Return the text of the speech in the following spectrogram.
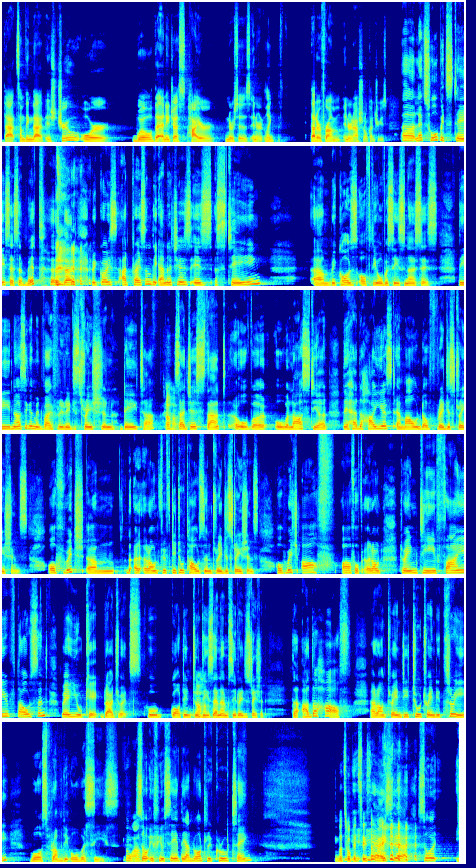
that something that is true, or will the NHS hire nurses inter- like that are from international countries? Uh, let's hope it stays as a myth, that because at present the NHS is staying um, because of the overseas nurses. The nursing and midwifery registration data suggests that over, over last year they had the highest amount of registrations, of which um, the- uh, around 52,000 registrations, of which half, half of around 25,000 were UK graduates who got into these NMC registration. The other half, around 22, 23, was from the overseas. Oh, wow. So if you say they are not recruiting, Let's hope it stays that yes, way. yeah. So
